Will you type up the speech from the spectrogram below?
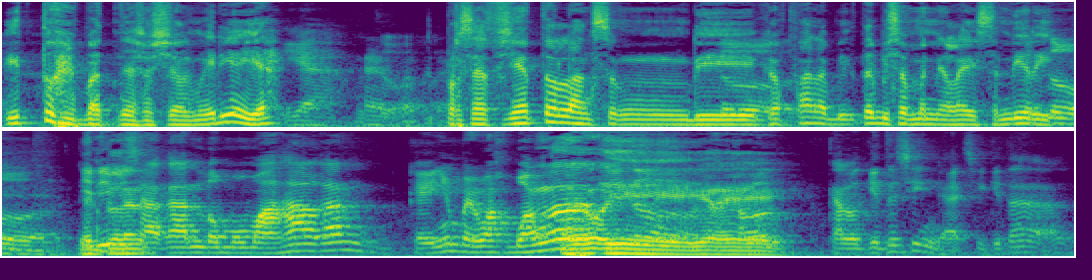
Itu hebatnya sosial media ya. Iya, betul. Persepsinya tuh langsung di Betul. kepala kita bisa menilai sendiri. Betul. Jadi misalkan lo mau mahal kan kayaknya mewah banget Oh, iya, gitu. iya, iya, iya. kalau kita sih enggak sih kita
